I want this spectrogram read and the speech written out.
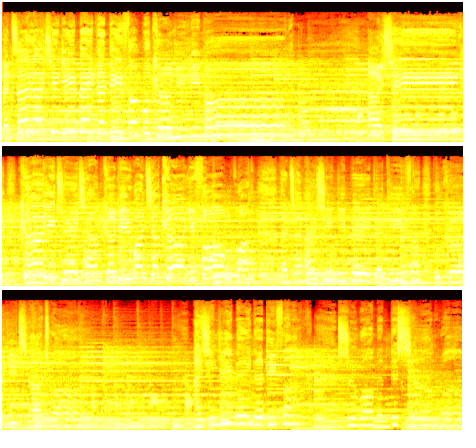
但在爱情以被的地方，不可以迷茫。爱情可以倔强，可以顽强，可以疯狂，但在爱情以被的地方，不可以假装。爱情以北的地方，是我们的向往。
